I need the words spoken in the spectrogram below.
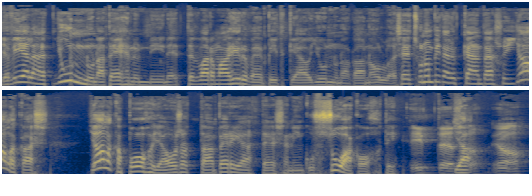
Ja vielä, että junnuna tehnyt niin, että varmaan hirveän pitkiä on junnunakaan ollut. Ja se, että sun on pitänyt kääntää sun jalkas, jalkapohja osoittaa periaatteessa niinku sua kohti. Itteessä, Ja- joo.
